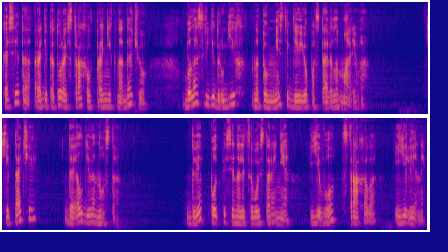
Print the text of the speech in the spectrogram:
Кассета, ради которой Страхов проник на дачу, была среди других на том месте, где ее поставила Марева. Хитачи ДЛ-90. Две подписи на лицевой стороне его, Страхова и Елены.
